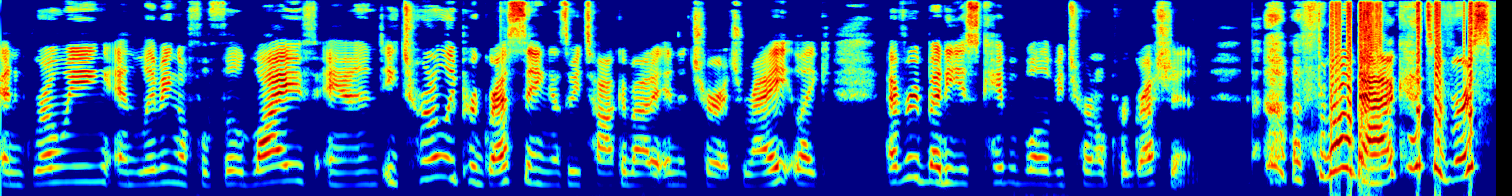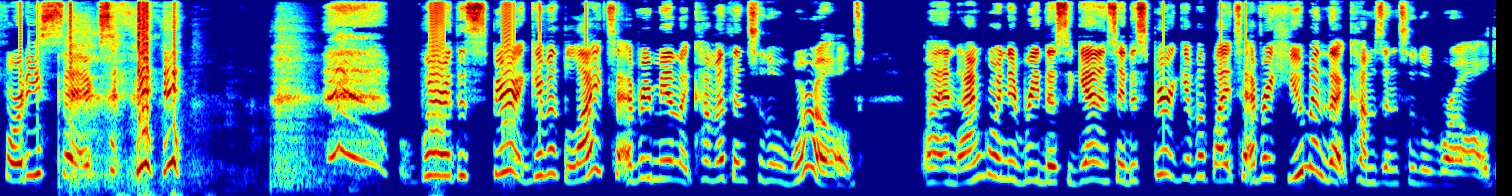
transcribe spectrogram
and growing and living a fulfilled life and eternally progressing as we talk about it in the church, right? Like everybody is capable of eternal progression. A throwback to verse 46. where the Spirit giveth light to every man that cometh into the world. And I'm going to read this again and say, The Spirit giveth light to every human that comes into the world.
